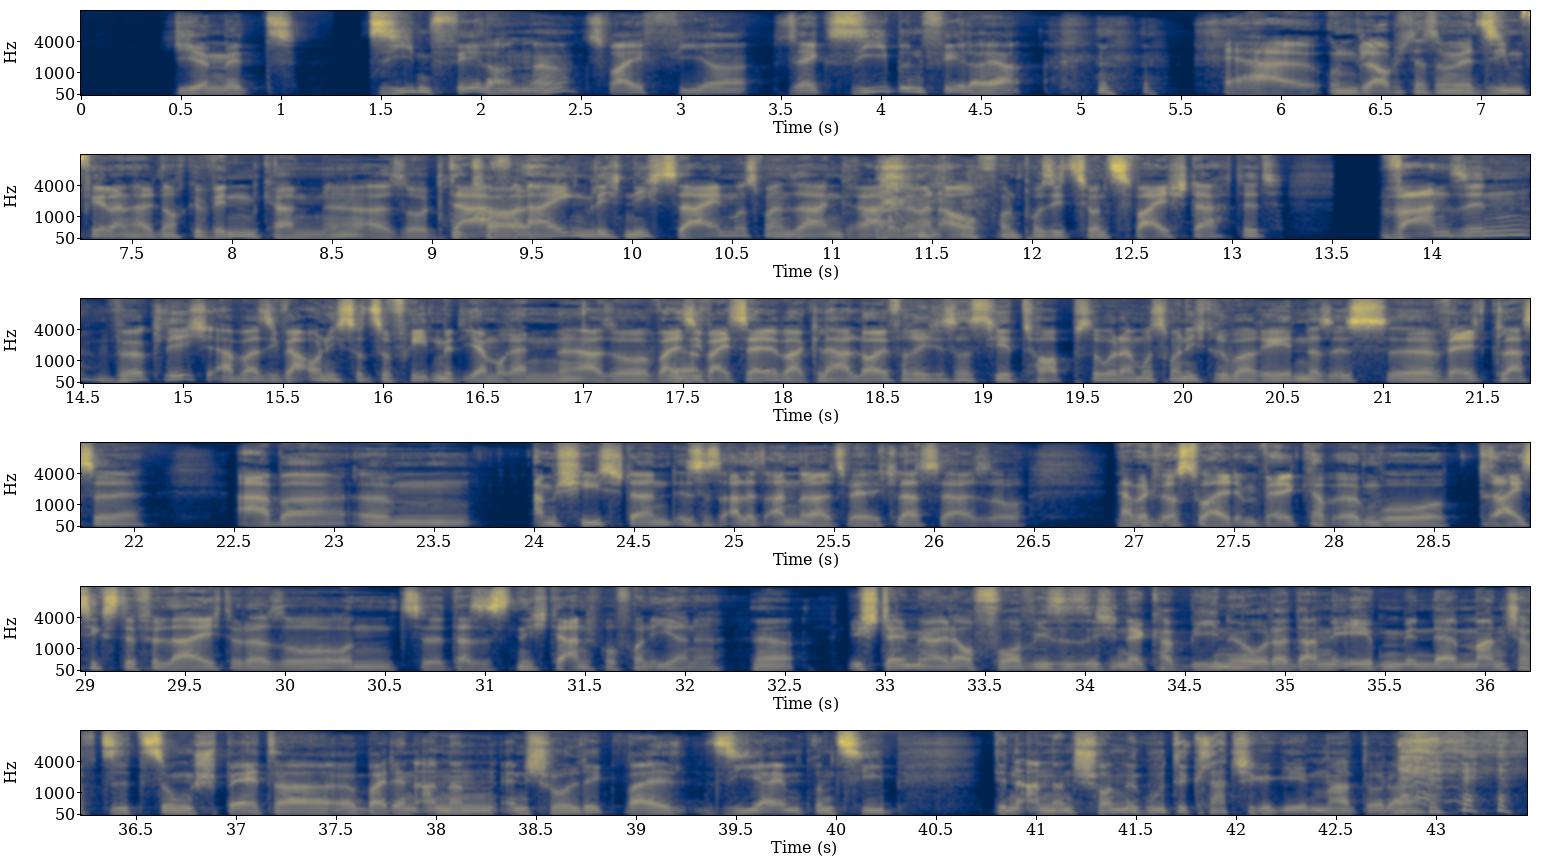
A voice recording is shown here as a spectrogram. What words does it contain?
hier mit sieben Fehlern, ne? Zwei, vier, sechs, sieben Fehler, ja. ja, unglaublich, dass man mit sieben Fehlern halt noch gewinnen kann. Ne? Also Total. darf eigentlich nicht sein, muss man sagen, gerade wenn man auch von Position 2 startet. Wahnsinn, wirklich, aber sie war auch nicht so zufrieden mit ihrem Rennen. Ne? Also, weil ja. sie weiß selber, klar, läuferisch ist das hier top, so, da muss man nicht drüber reden, das ist äh, Weltklasse. Aber ähm, am Schießstand ist es alles andere als Weltklasse. Also, damit mhm. wirst du halt im Weltcup irgendwo 30. vielleicht oder so und äh, das ist nicht der Anspruch von ihr, ne? Ja. Ich stelle mir halt auch vor, wie sie sich in der Kabine oder dann eben in der Mannschaftssitzung später äh, bei den anderen entschuldigt, weil sie ja im Prinzip den anderen schon eine gute Klatsche gegeben hat, oder?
